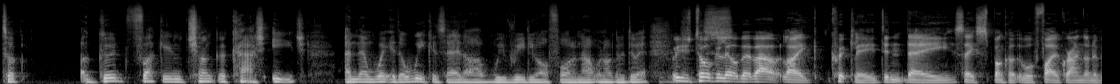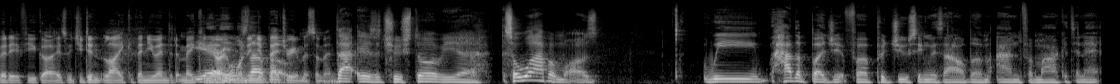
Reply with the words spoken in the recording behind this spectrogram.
took a good fucking chunk of cash each. And then waited a week and said, "Oh, we really are falling out. We're not going to do it." We should talk a little bit about like quickly. Didn't they say spunk up the wall five grand on a video for you guys, which you didn't like? Then you ended up making Yeah, your own one in your about? bedroom or something. That is a true story, yeah. So what happened was we had a budget for producing this album and for marketing it.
